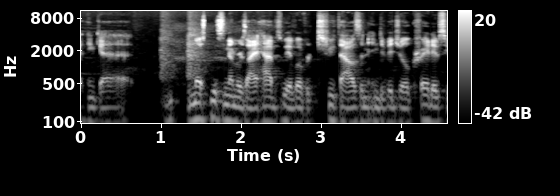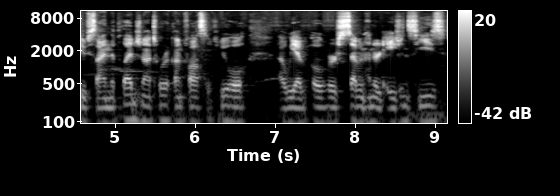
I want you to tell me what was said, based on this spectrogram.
I think, uh, most recent numbers I have is we have over 2,000 individual creatives who've signed the pledge not to work on fossil fuel. Uh, we have over 700 agencies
